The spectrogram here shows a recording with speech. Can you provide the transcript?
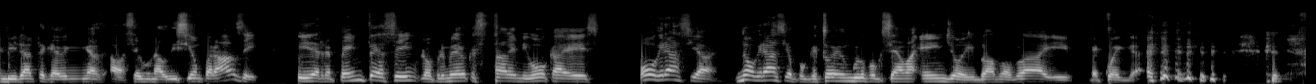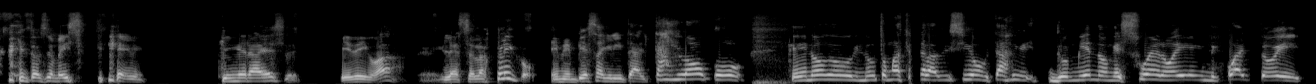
invitarte que vengas a hacer una audición para Ozzy. Y de repente así, lo primero que sale en mi boca es, oh, gracias, no, gracias, porque estoy en un grupo que se llama Angel y bla, bla, bla, y me cuelga. Entonces me dice, ¿quién era ese? Y digo, ah, le se lo explico. Y me empieza a gritar, estás loco, que no, no tomaste la audición, estás durmiendo en el suelo ahí en mi cuarto y,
